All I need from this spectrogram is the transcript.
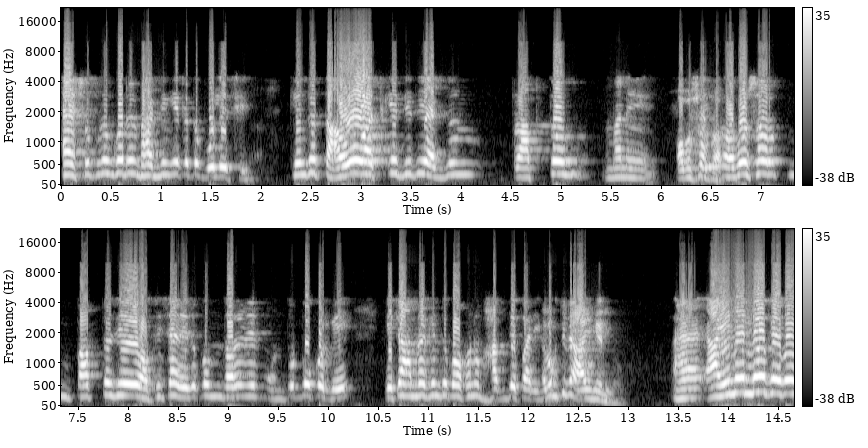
হ্যাঁ সুপ্রিম কোর্টের ভার্ডিং এটা তো বলেছি। কিন্তু তাও আজকে যদি একজন প্রাপ্ত মানে অবসরপ্রাপ্ত। অবসর প্রাপ্ত যে অফিসার এরকম ধরনের মন্তব্য করবে এটা আমরা কিন্তু কখনো ভাবতে পারি এবং তিনি আইনের লোক। হ্যাঁ আইনের লোক এবং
